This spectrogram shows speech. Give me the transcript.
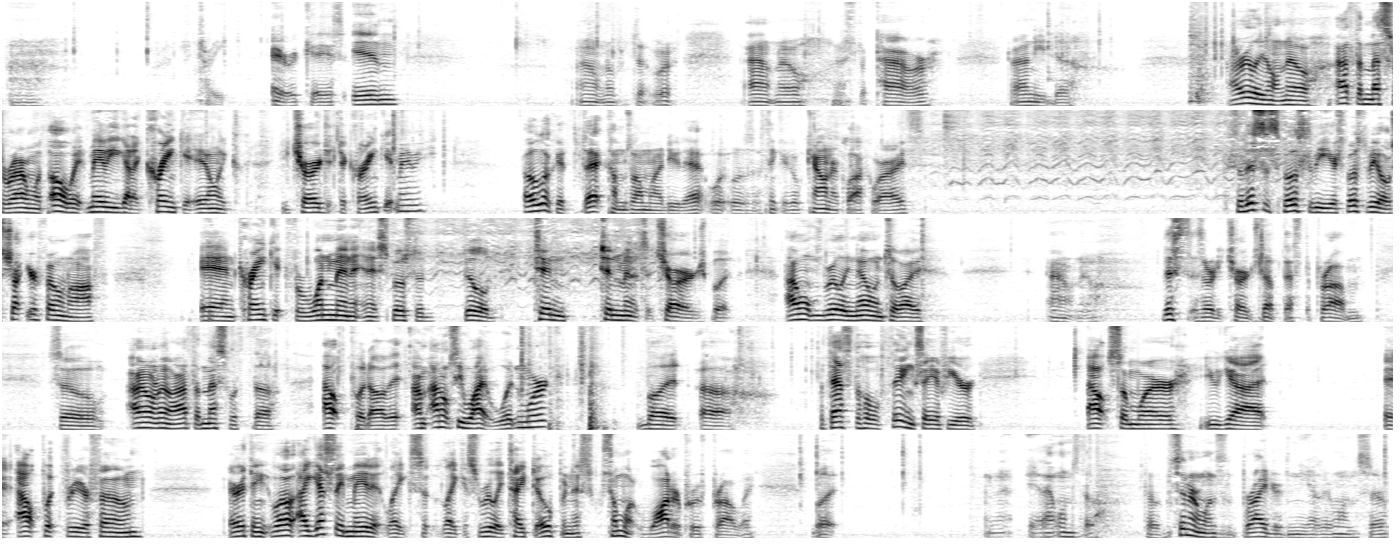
uh, case in I don't know that, what I don't know. That's the power. Do I need to I really don't know. I have to mess around with oh wait maybe you gotta crank it. It only you charge it to crank it, maybe? Oh, look, it, that comes on when I do that. What was, I think I go counterclockwise. So this is supposed to be, you're supposed to be able to shut your phone off and crank it for one minute, and it's supposed to build 10, 10 minutes of charge, but I won't really know until I, I don't know. This is already charged up, that's the problem. So, I don't know, I have to mess with the output of it. I'm, I do not see why it wouldn't work, but uh, but that's the whole thing. Say if you're out somewhere, you got an output for your phone, everything. Well, I guess they made it like like it's really tight to open. It's somewhat waterproof, probably, but yeah, that one's the the center one's brighter than the other one, so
